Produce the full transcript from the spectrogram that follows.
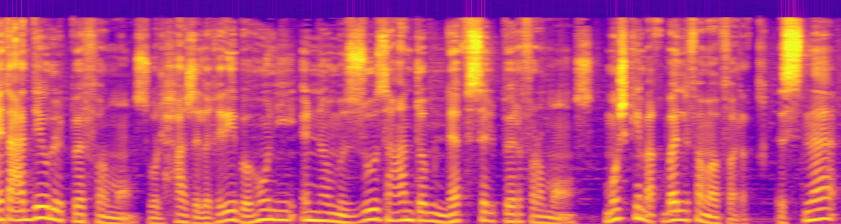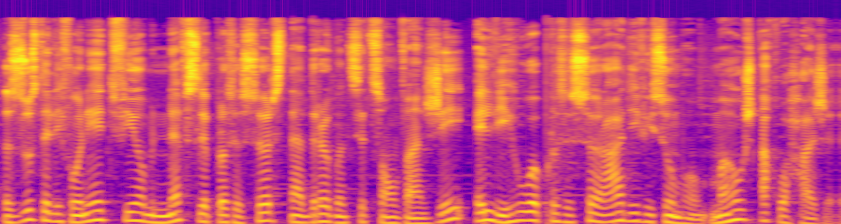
نتعداو لل performance والحاجة الغريبة هوني إنهم الزوز عندهم نفس ال performance مش كيما قبل فما فرق. السنا الزوز تليفونات فيهم نفس ال processeur Snapdragon 720G اللي هو processeur عادي في سومهم ماهوش أقوى حاجة.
